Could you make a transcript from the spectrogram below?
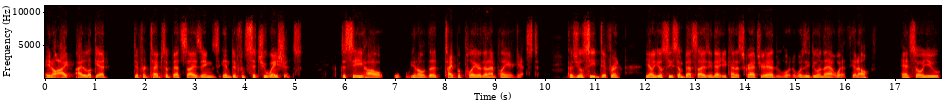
You know i i look at different types of bet sizings in different situations to see how you know the type of player that I'm playing against. Because you'll see different you know you'll see some bet sizing that you kind of scratch your head what what is he doing that with? You know? And so you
